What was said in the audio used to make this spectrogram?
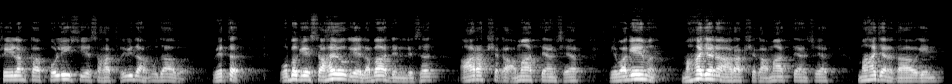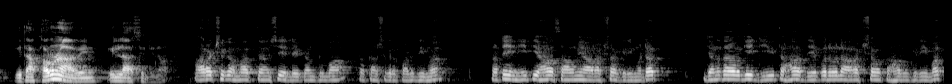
ශ්‍රී ලංකා පොලිසිය සහ ත්‍රිවිධ හමුදාව වෙත ඔබගේ සහයෝගය ලබා දෙන ලෙස ආරක්ෂක අමාත්‍යංශයත් ඒ වගේම මහජන ආරක්ෂක අමාත්‍යංශයත් මහජනතාවගෙන් ඉතා කරුණාවෙන් ඉල්ලා සිටිනවා. ආරක්ෂක අමාත්‍යංශයේ ලේකම්තුමා ප්‍රකාශ කර පරිදිම රටේ නීති හා සාමය ආරක්ෂා කිරීමටත් ජනතාවගේ ජීවිත හා දේපළවල ආරක්ෂාව තහවුරු කිරීමත්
